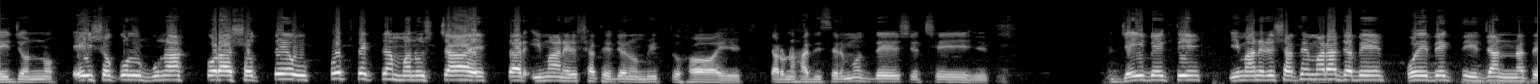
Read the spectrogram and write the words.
এই জন্য এই সকল গুনাহ করা সত্ত্বেও প্রত্যেকটা মানুষ চায় তার ইমানের সাথে যেন মৃত্যু হয়। কারণ হাদিসের মধ্যে এসেছে, যেই ব্যক্তি ইমানের সাথে মারা যাবে, ওই ব্যক্তি জান্নাতে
